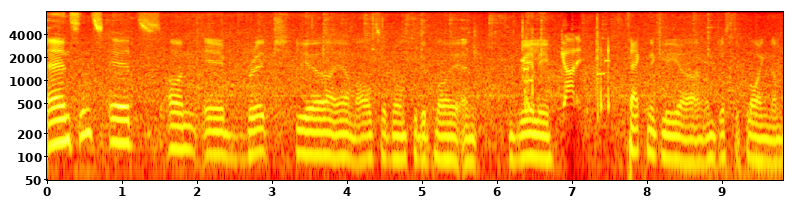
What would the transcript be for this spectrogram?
And since it's on a bridge here, I am also going to deploy and really... Got it. Technically, uh, I'm just deploying them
